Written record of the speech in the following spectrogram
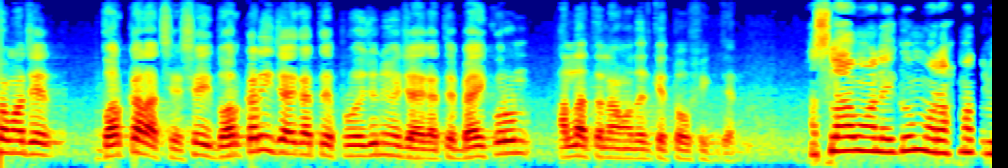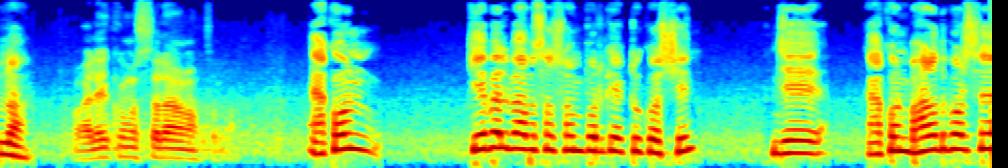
সমাজের দরকার আছে সেই দরকারি জায়গাতে প্রয়োজনীয় জায়গাতে ব্যয় করুন আল্লাহ তালা আমাদেরকে তৌফিক দেন। আসসালামু আলাইকুম রহমতুল্লাহ। ওয়ালাইকুম আসসালাম রহমতুল্লাহ। এখন কেবল ব্যবসা সম্পর্কে একটু কোশ্চিন যে এখন ভারতবর্ষে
